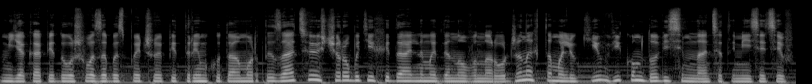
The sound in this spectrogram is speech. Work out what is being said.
М'яка підошва забезпечує підтримку та амортизацію, що робить їх ідеальними для новонароджених та малюків віком до 18 місяців.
